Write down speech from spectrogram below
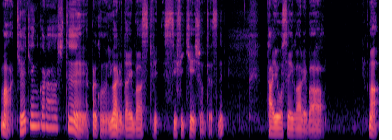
まあ経験からしてやっぱりこのいわゆるダイバーシフィケーションってですね多様性があればまあ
